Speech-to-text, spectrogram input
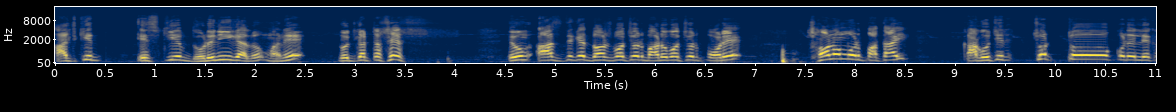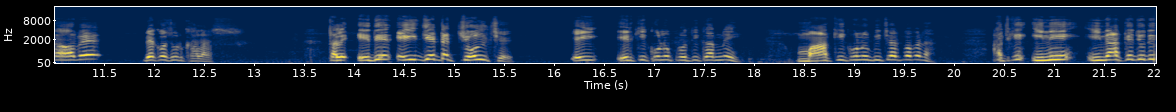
আজকে এসটিএফ ধরে নিয়ে গেল মানে রোজগারটা শেষ। এবং আজ থেকে দশ বছর, বারো বছর পরে ছ নম্বর পাতায় কাগজের ছোট্ট করে লেখা হবে বেকসুর খালাস। তাহলে এদের এই যেটা চলছে, এই এর কি কোনো প্রতিকার নেই? মা কি কোনো বিচার পাবে না? আজকে ইনি, ইনাকে যদি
